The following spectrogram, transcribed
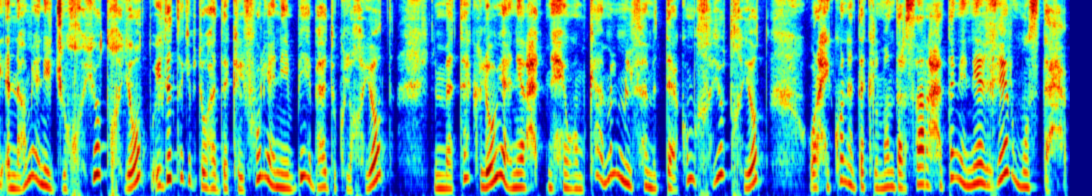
لأنهم يعني يجوا خيوط خيوط وإذا طيبتوا هذاك الفول يعني بيه بهذوك الخيوط لما تاكلوا يعني راح تنحيوهم كامل من الفم تاعكم خيوط خيوط وراح يكون هذاك المنظر صراحة يعني غير مستحب.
